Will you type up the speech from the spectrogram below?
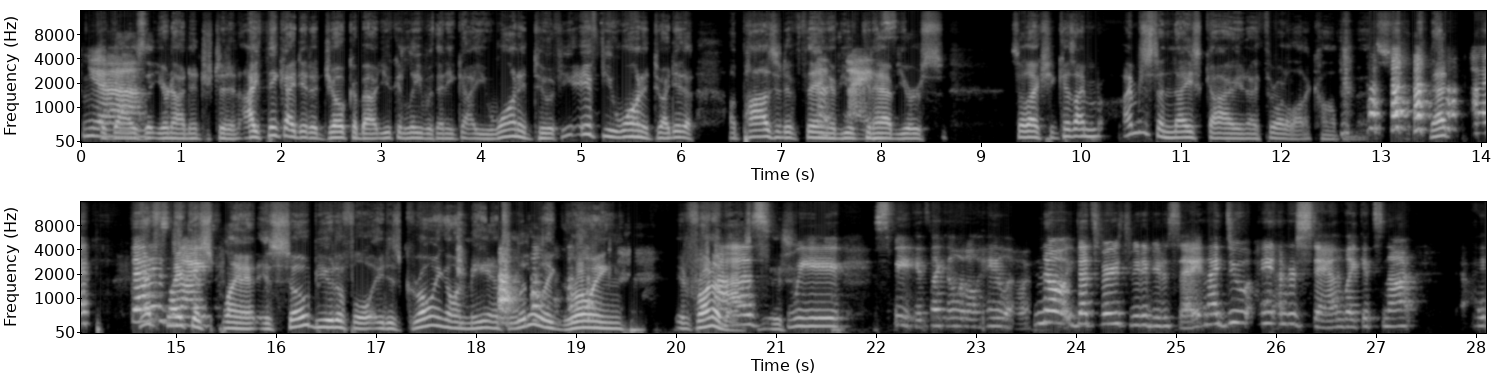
Yeah. the guys that you're not interested in. I think I did a joke about you can leave with any guy you wanted to if you if you wanted to. I did a, a positive thing That's of you can have your s- selection because I'm I'm just a nice guy and I throw out a lot of compliments. that I, that that is ficus nice. plant is so beautiful. It is growing on me and it's literally growing in front of us. As It's- we speak, it's like a little halo. No, that's very sweet of you to say. And I do, I understand. Like, it's not, I,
